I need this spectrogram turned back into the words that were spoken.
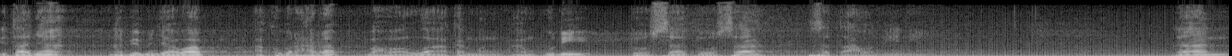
ditanya, Nabi menjawab, aku berharap bahwa Allah akan mengampuni dosa-dosa setahun ini dan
